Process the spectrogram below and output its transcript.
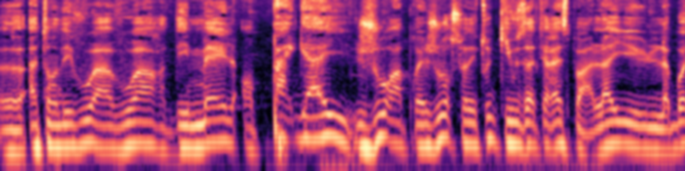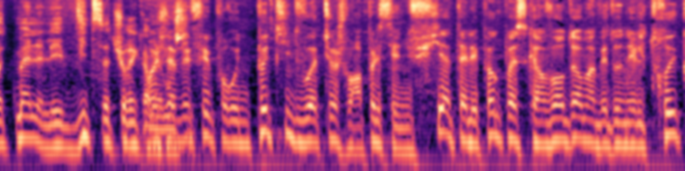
euh, attendez-vous à avoir des mails en pagaille jour après jour sur des trucs qui vous intéressent pas. Là, la boîte mail, elle est vite saturée quand Moi, même. Moi, j'avais fait pour une petite voiture, je me rappelle, c'est une Fiat à l'époque, parce qu'un vendeur m'avait donné le truc.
